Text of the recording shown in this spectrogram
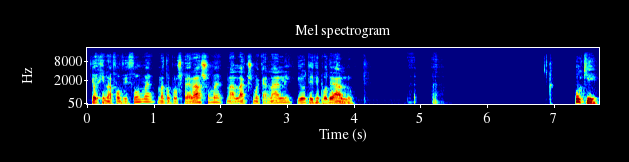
Και όχι να φοβηθούμε, να το προσπεράσουμε, να αλλάξουμε κανάλι ή οτιδήποτε άλλο. OK. Okay.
